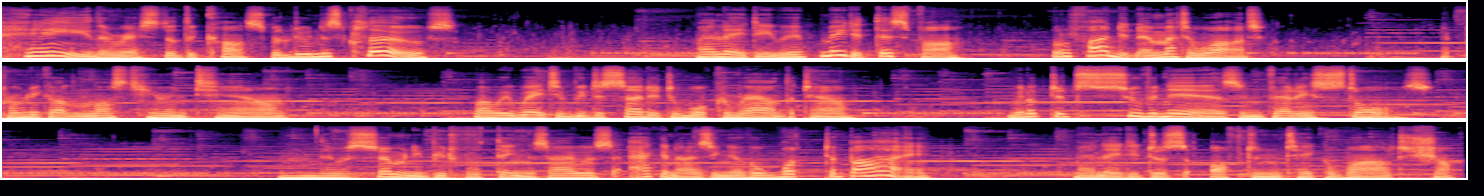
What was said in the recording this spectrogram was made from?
pay the rest of the cost for Luna's clothes. My lady, we've made it this far. We'll find it no matter what. It probably got lost here in town. While we waited, we decided to walk around the town. We looked at souvenirs in various stores. Mm, there were so many beautiful things, I was agonizing over what to buy. My lady does often take a while to shop.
